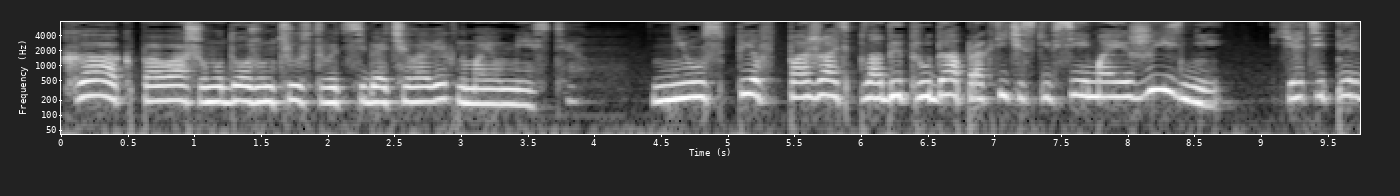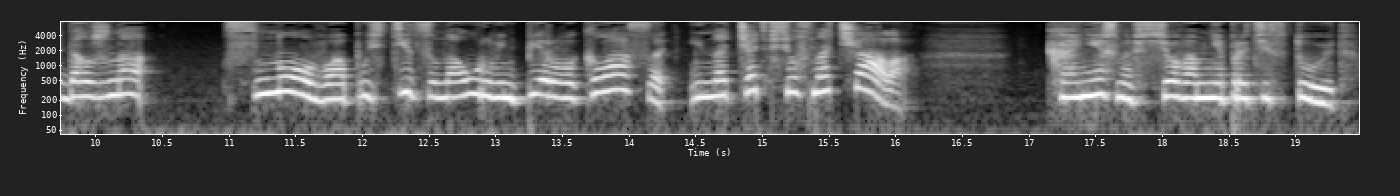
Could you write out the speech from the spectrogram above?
Как, по-вашему, должен чувствовать себя человек на моем месте?» Не успев пожать плоды труда практически всей моей жизни, я теперь должна снова опуститься на уровень первого класса и начать все сначала. Конечно, все во мне протестует.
